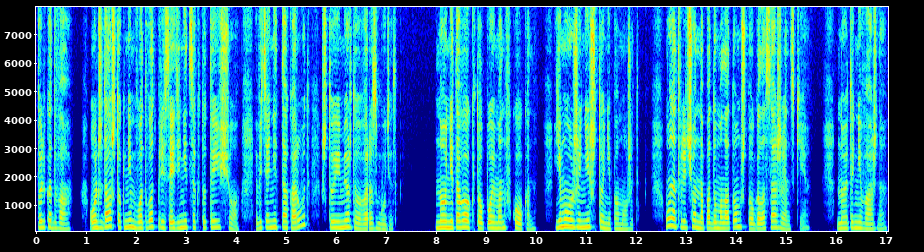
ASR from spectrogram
Только два. Он ждал, что к ним вот-вот присоединится кто-то еще, ведь они так орут, что и мертвого разбудят. Но не того, кто пойман в кокон. Ему уже ничто не поможет. Он отвлеченно подумал о том, что голоса женские. Но это не важно.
